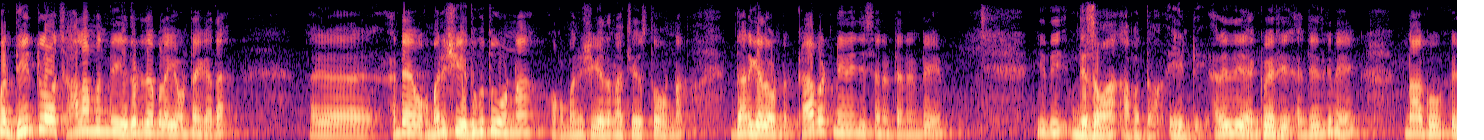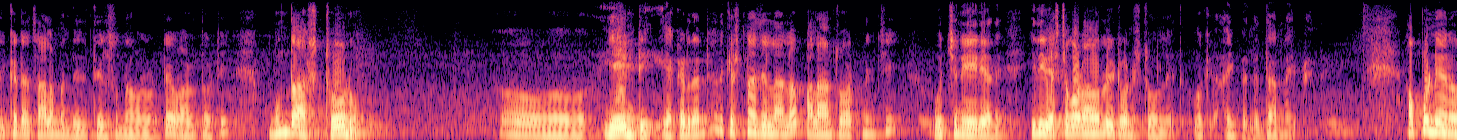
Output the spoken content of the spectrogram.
మరి దీంట్లో చాలామంది ఎదురు దెబ్బలు అయ్యి ఉంటాయి కదా. అంటే ఒక మనిషి ఎదుగుతూ ఉన్నా ఒక మనిషి ఏదైనా చేస్తూ ఉన్నా దానికి ఏదో ఉంటుంది. కాబట్టి నేనేం చేశానంటేనండి ఇది నిజమా అబద్ధమా ఏంటి అనేది ఎంక్వైరీ చేసుకుని నాకు ఇక్కడ చాలామంది తెలుసున్న వాళ్ళు ఉంటే వాళ్ళతోటి. ముందు ఆ స్టోను ఏంటి ఎక్కడిదంటే అది కృష్ణా జిల్లాలో పలానా చోట నుంచి వచ్చిన ఏరియాదే ఇది వెస్ట్ గోదావరిలో ఇటువంటి స్టోన్ లేదు. ఓకే అయిపోయింది నిర్ధారణ అయిపోయింది. అప్పుడు నేను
